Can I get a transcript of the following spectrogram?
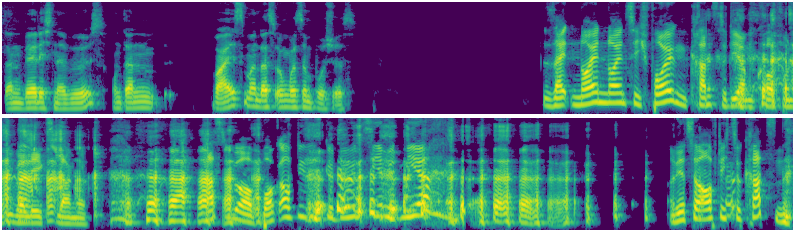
dann werde ich nervös und dann weiß man, dass irgendwas im Busch ist. Seit 99 Folgen kratzt du dir am Kopf und überlegst lange. Hast du überhaupt Bock auf dieses Gedöns hier mit mir? Und jetzt hör auf, dich zu kratzen.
